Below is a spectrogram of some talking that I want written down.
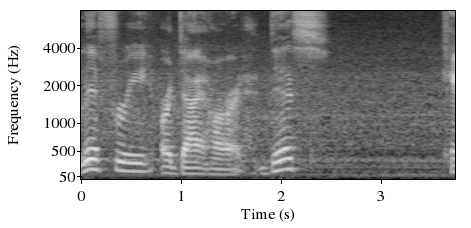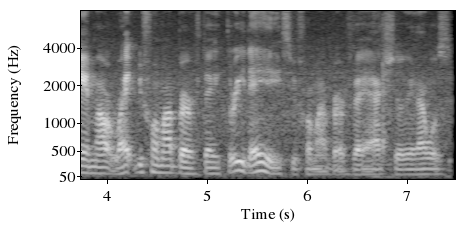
Live Free or Die Hard. This came out right before my birthday, three days before my birthday actually, and I was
